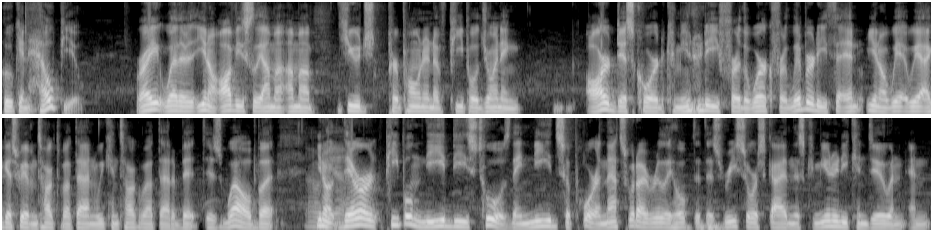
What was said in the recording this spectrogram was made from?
who can help you right whether you know obviously i'm a i'm a huge proponent of people joining our discord community for the work for liberty th- and you know we, we i guess we haven't talked about that and we can talk about that a bit as well but Oh, you know yeah. there are people need these tools they need support and that's what i really hope that this resource guide and this community can do and and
